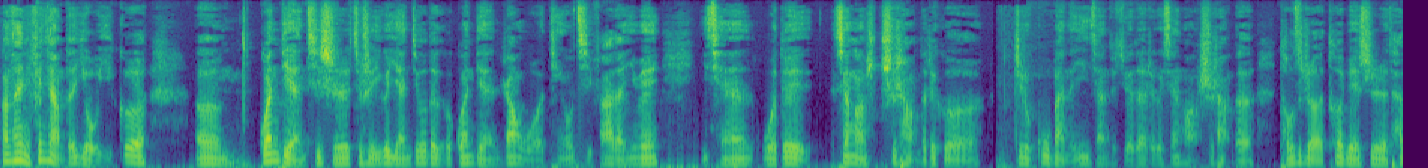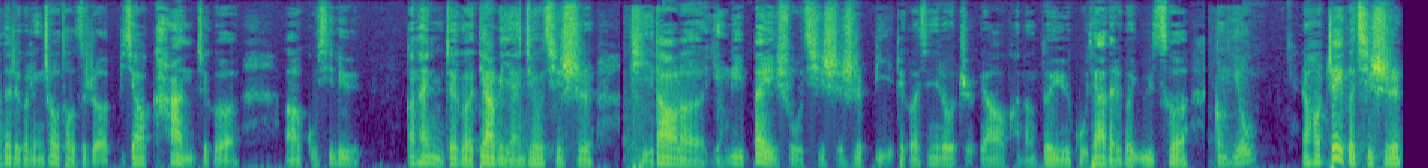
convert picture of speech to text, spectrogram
刚才你分享的有一个，呃，观点，其实就是一个研究的一个观点，让我挺有启发的，因为以前我对。香港市场的这个这种固板的印象，就觉得这个香港市场的投资者，特别是他的这个零售投资者，比较看这个呃股息率。刚才你这个第二个研究其实提到了盈利倍数，其实是比这个现金流指标可能对于股价的这个预测更优。然后这个其实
